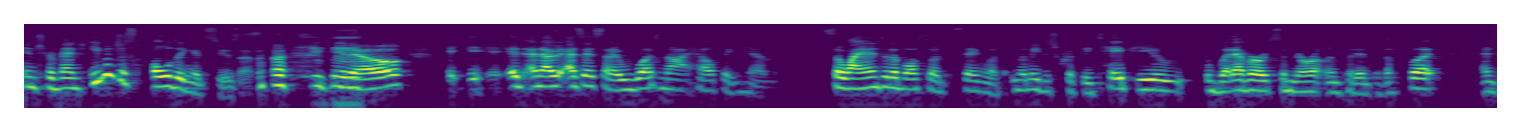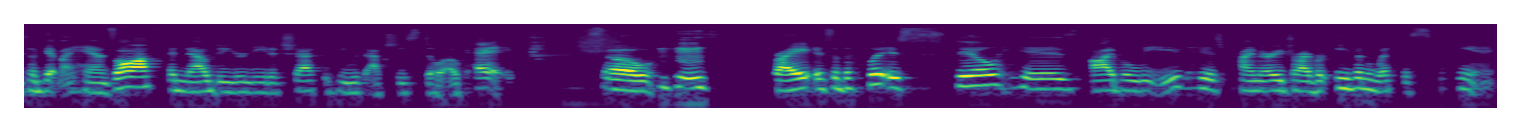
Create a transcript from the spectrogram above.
intervention, even just holding it, Susan, mm-hmm. you know, and, and I, as I said, I was not helping him. So I ended up also saying, look, let me just quickly tape you, whatever, some neural input into the foot and to get my hands off and now do your knee to chest. And he was actually still okay. So, mm-hmm. right. And so the foot is still his, I believe, his primary driver, even with the skiing.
